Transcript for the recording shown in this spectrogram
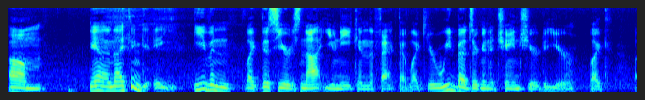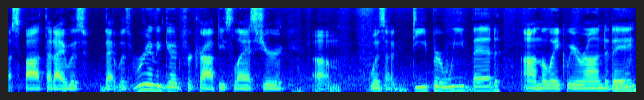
Um, yeah, and I think e- even like this year is not unique in the fact that like your weed beds are going to change year to year. Like a spot that I was that was really good for crappies last year um, was a deeper weed bed on the lake we were on today.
